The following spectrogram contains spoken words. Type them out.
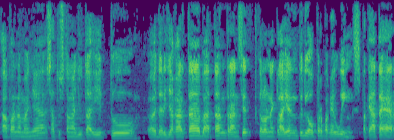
apa namanya satu setengah juta itu eh, dari Jakarta Batam transit kalau naik Lion itu dioper pakai Wings, pakai ATR.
